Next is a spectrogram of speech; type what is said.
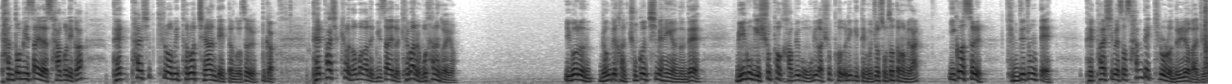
탄도미사일의 사거리가 180km로 제한돼 있던 것을 그러니까 180km 넘어가는 미사일을 개발을 못하는 거예요. 이거는 명백한 주권 침해 행위였는데 미국이 슈퍼 갑이고 우리가 슈퍼 을이기 때문에 어쩔 수 없었던 겁니다. 이것을 김대중 때 180에서 300km로 늘려가지고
